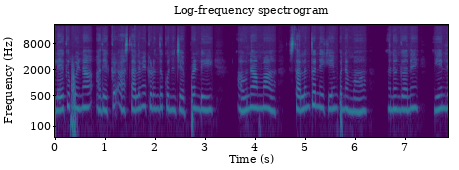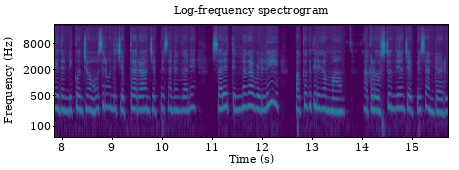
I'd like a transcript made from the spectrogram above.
లేకపోయినా అది ఎక్కడ ఆ స్థలం ఎక్కడుందో కొంచెం చెప్పండి. అవునా అమ్మా? స్థలంతో నీకేం పనమ్మా? అనగానే ఏం లేదండి కొంచెం అవసరం ఉంది చెప్తారా అని చెప్పేసి అనగానే సరే తిన్నగా వెళ్ళి పక్కకు తిరిగమ్మా అక్కడ వస్తుంది అని చెప్పేసి అంటాడు.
